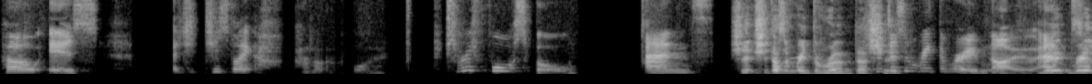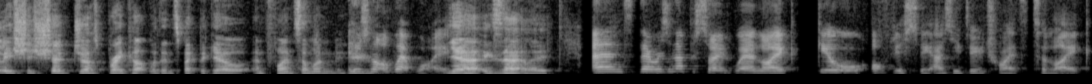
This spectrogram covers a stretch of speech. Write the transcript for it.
Pearl is, uh, she- she's like, how do I, what? She's very forceful, and She she doesn't read the room, does she? she doesn't read the room. No, Re- and really, she should just break up with Inspector Gill and find someone who. who's not a wet wipe. Yeah, exactly. And there was an episode where like Gil obviously as you do tried to like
